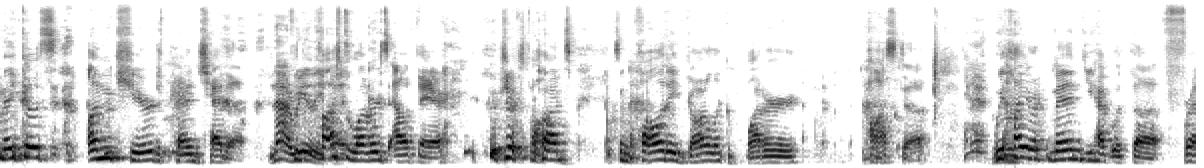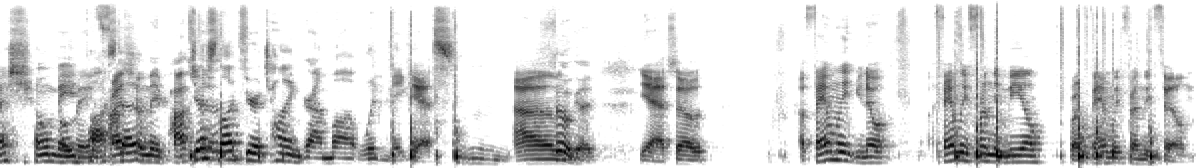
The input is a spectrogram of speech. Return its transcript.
Mako's uncured pancetta. Not For the really. pasta but- lovers out there who just want some quality garlic butter pasta. We highly recommend you have it with the fresh homemade, Homemade, pasta, Fresh homemade pasta. just like your Italian grandma would make it. yes. Mm. Um, so good. Yeah. So a family, you know, a family-friendly meal for a family-friendly film.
